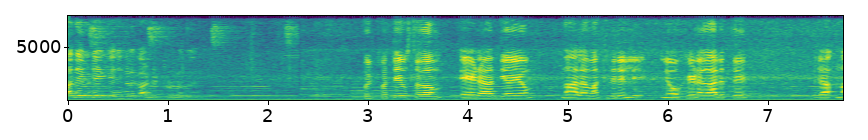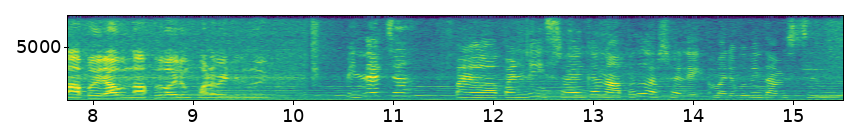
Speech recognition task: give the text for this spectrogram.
അതെവിടെയൊക്കെയാണ് നിങ്ങൾ കണ്ടിട്ടുള്ളത്? ഉൽപ്പത്തി പുസ്തകം ഏഴാം അധ്യായം നാലാം വാക്യത്തിലല്ലേ? നോഹയുടെ കാലത്ത് നാൽപ്പത് രാവും നാൽപ്പത് പകലും മഴ പെയ്തിരുന്നത്. പിന്നെ അച്ഛ പണ്ട് ഇസ്രായേൽക്കാർ നാൽപ്പത് വർഷമല്ലേ മരുഭൂമി താമസിച്ചിരുന്നത്?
